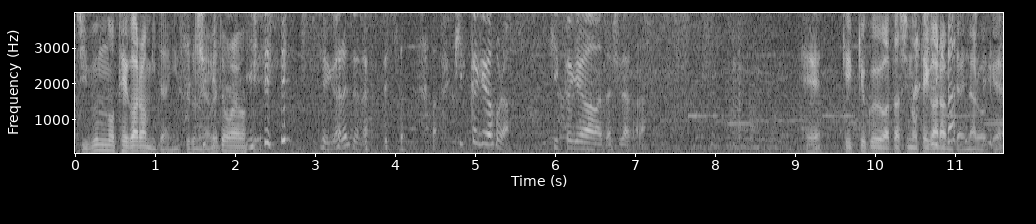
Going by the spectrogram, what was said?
自分の手柄みたいにするのやめてもらえます 手柄じゃなくてさあきっかけはほらきっかけは私だから。え？結局私の手柄みたいになるわけ？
